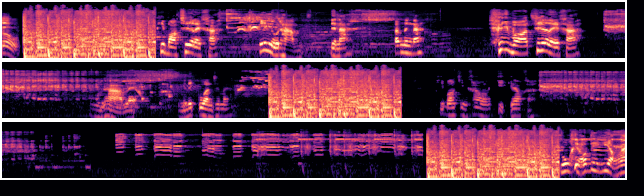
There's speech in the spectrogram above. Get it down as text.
go. พี่บอสชื่ออะไรคะ นี่หนูถาม เดี๋ยวนะ แป๊บนึงนะ พี่บอสชื่ออะไรคะ หนูถามแหละ ไม่ได้กวนใช่ไหม พี่บอสกินข้าววันละกี่แก้วคะงูเขียวกับสีเขียวไง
